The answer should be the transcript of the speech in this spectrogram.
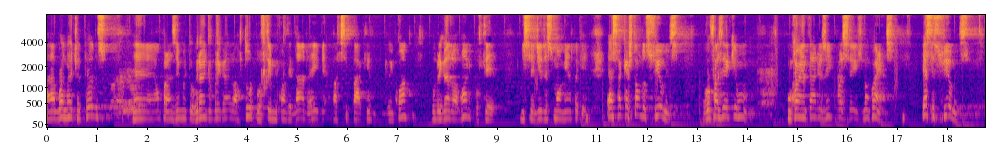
Ah, boa noite a todos. É, é um prazer muito grande. Obrigado, Arthur, por ter me convidado aí participar aqui do encontro. Obrigado ao Rony por ter me cedido esse momento aqui. Essa questão dos filmes, vou fazer aqui um, um comentáriozinho que vocês não conhecem. Esses filmes,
